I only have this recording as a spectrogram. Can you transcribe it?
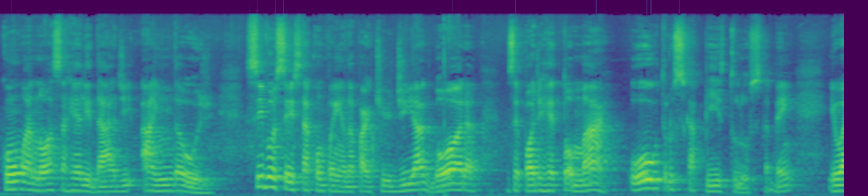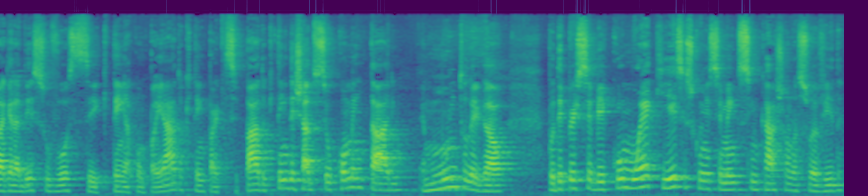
com a nossa realidade ainda hoje. Se você está acompanhando a partir de agora, você pode retomar outros capítulos, tá bem? Eu agradeço você que tem acompanhado, que tem participado, que tem deixado seu comentário. É muito legal poder perceber como é que esses conhecimentos se encaixam na sua vida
